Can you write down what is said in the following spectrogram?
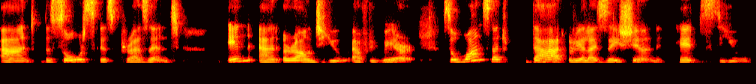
and the source is present in and around you everywhere. So once that that realization hits you,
